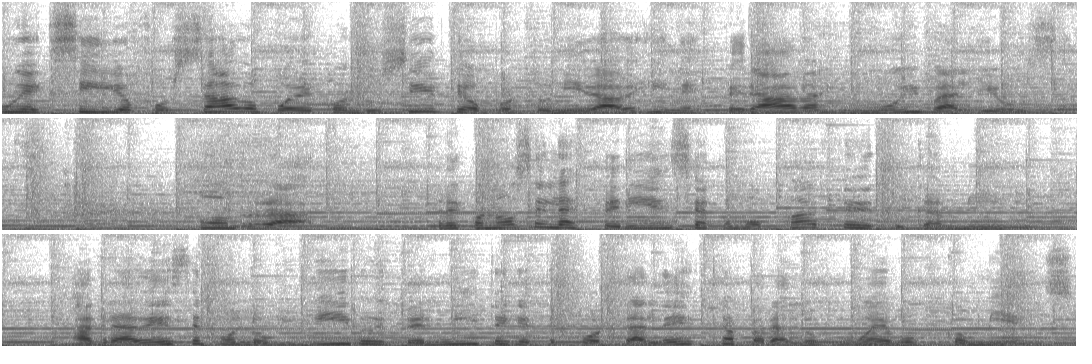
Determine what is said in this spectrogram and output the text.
Un exilio forzado puede conducirte a oportunidades inesperadas y muy valiosas. Honrar Reconoce la experiencia como parte de tu camino. Agradece por lo vivido y permite que te fortalezca para los nuevos comienzos.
